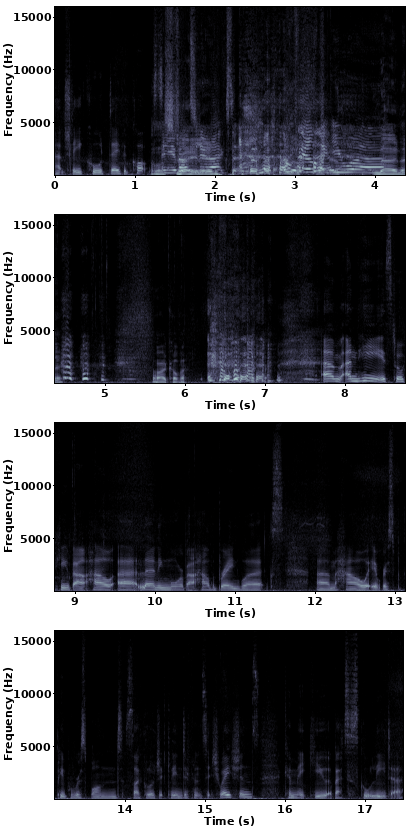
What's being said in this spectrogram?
actually called David Cox. Are you about to do an Australian. accent? I feel like you were. No, no. All right, cover. Um, and he is talking about how uh, learning more about how the brain works, um, how it res- people respond psychologically in different situations, can make you a better school leader.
